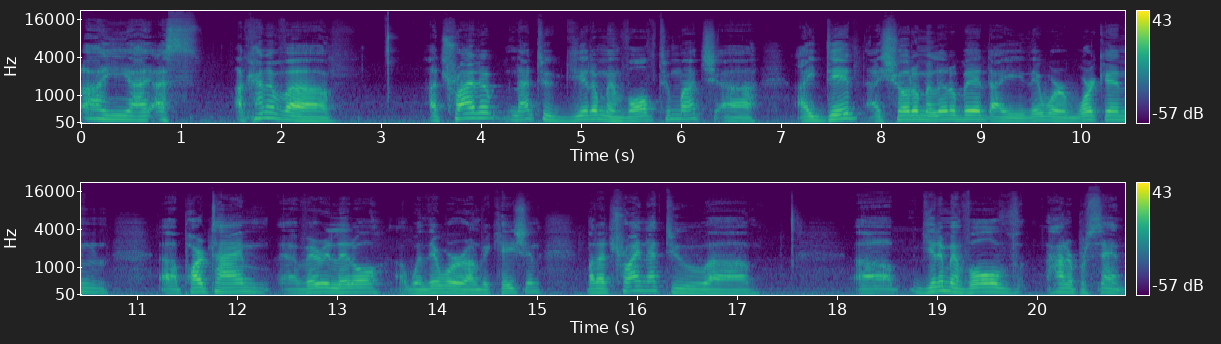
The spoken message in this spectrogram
I, I, I, I, kind of uh, I try to not to get them involved too much. Uh, I did. I showed them a little bit. I they were working uh, part time, uh, very little uh, when they were on vacation, but I try not to uh, uh, get them involved 100%,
